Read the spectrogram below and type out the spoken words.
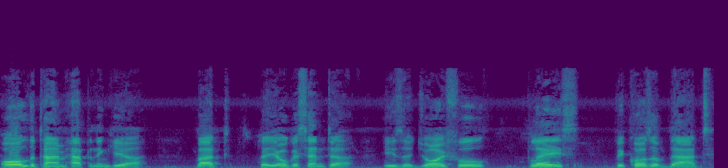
all the time happening here. But the yoga center is a joyful place. Because of that,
